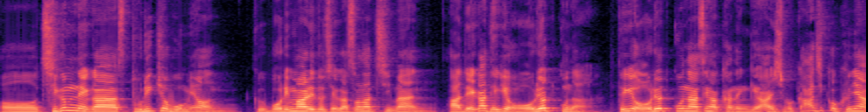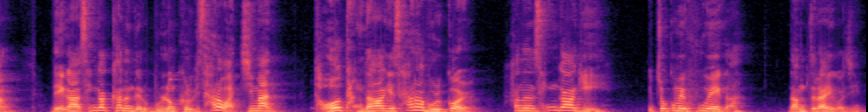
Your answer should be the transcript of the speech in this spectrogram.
어, 지금 내가 돌이켜보면 그 머릿말에도 제가 써놨지만 아, 내가 되게 어렸구나. 되게 어렸구나 생각하는 게 아이씨 뭐 까짓 거 그냥 내가 생각하는 대로 물론 그렇게 살아왔지만 더 당당하게 살아볼 걸 하는 생각이 조금의 후회가 남더라 이거지.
